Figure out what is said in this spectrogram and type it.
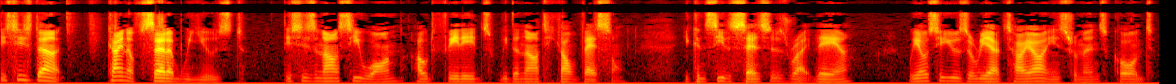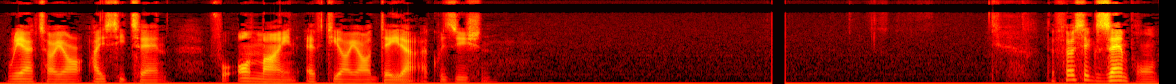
This is the kind of setup we used. This is an RC1 outfitted with an RTCAL vessel. You can see the sensors right there. We also use a React-IR instrument called React-IR IC10 for online FTIR data acquisition. The first example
